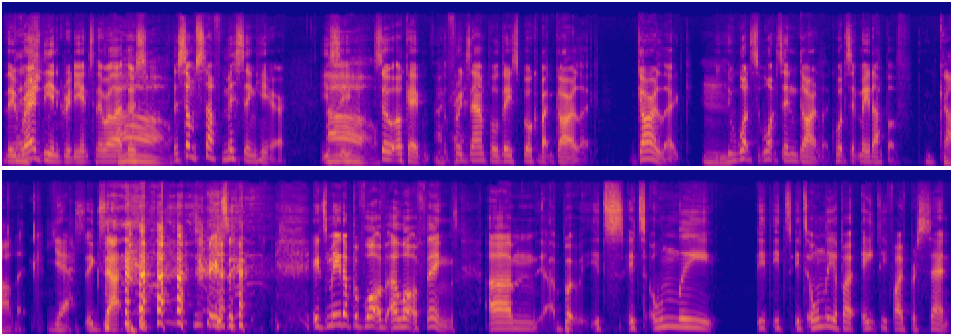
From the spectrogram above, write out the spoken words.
They, They read the ingredients and they were like, there's, Oh. there's some stuff missing here. You Oh. see. So, okay, for example, they spoke about garlic. Garlic, Mm. what's, what's in garlic? What's it made up of? Garlic. Yes, exactly. it's, made up of a lot of a lot of things, um, but it's it's only it, it's it's only about eighty five percent.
